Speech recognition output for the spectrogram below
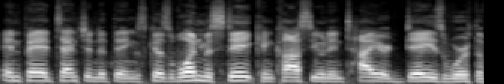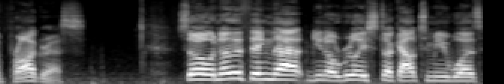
and pay attention to things because one mistake can cost you an entire day's worth of progress. So another thing that you know really stuck out to me was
